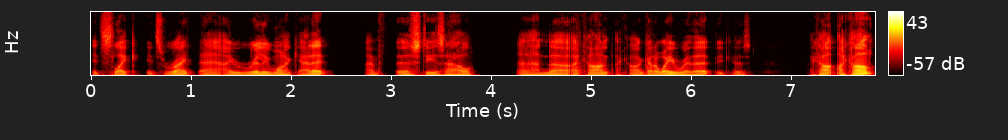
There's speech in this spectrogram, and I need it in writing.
It's like it's right there. I really want to get it. I'm thirsty as hell, and uh, I can't I can't get away with it because I can't I can't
